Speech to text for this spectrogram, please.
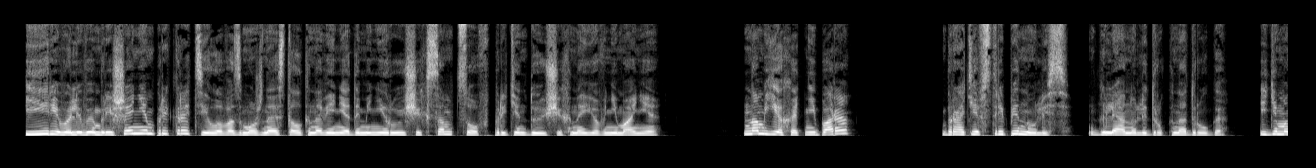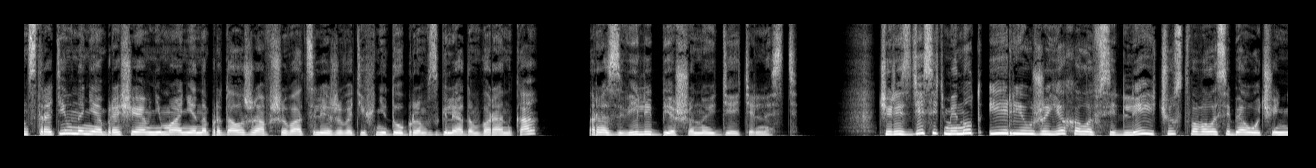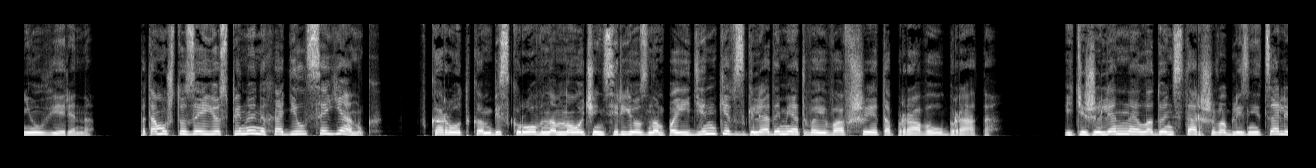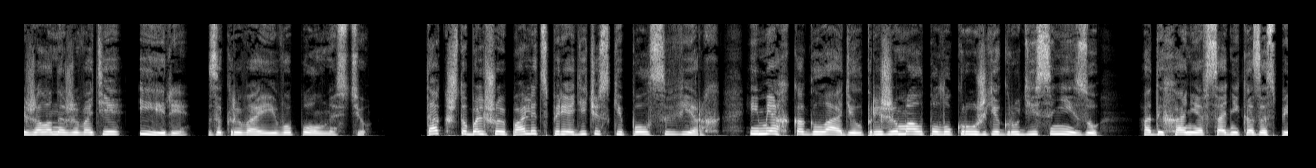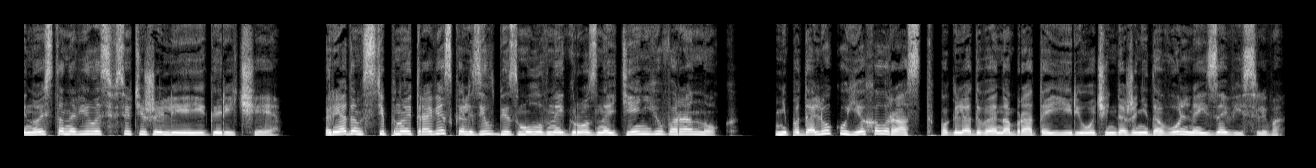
Ири волевым решением прекратила возможное столкновение доминирующих самцов, претендующих на ее внимание. «Нам ехать не пора?» Братья встрепенулись, глянули друг на друга и, демонстративно не обращая внимания на продолжавшего отслеживать их недобрым взглядом воронка, развили бешеную деятельность. Через десять минут Ири уже ехала в седле и чувствовала себя очень неуверенно, потому что за ее спиной находился Янг, в коротком, бескровном, но очень серьезном поединке, взглядами отвоевавший это право у брата и тяжеленная ладонь старшего близнеца лежала на животе Ири, закрывая его полностью. Так, что большой палец периодически полз вверх и мягко гладил, прижимал полукружье груди снизу, а дыхание всадника за спиной становилось все тяжелее и горячее. Рядом в степной траве скользил безмолвной грозной тенью воронок. Неподалеку ехал Раст, поглядывая на брата Ири очень даже недовольно и завистливо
